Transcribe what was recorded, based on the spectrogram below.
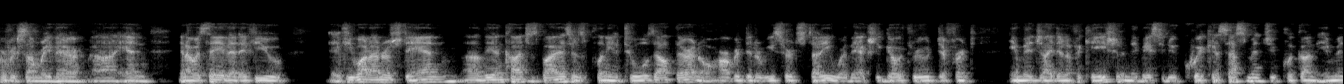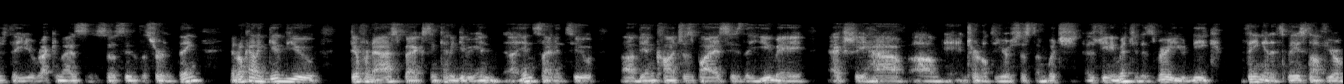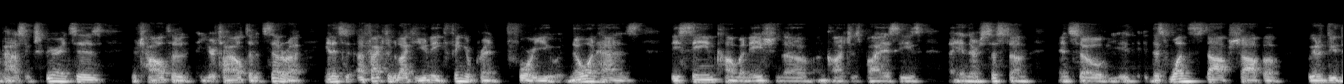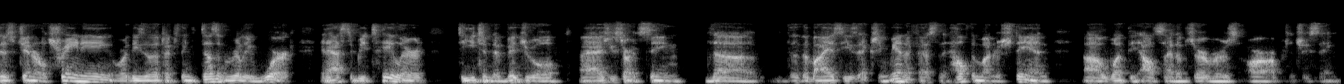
perfect summary there. Uh, and and I would say that if you if you want to understand uh, the unconscious bias, there's plenty of tools out there. I know Harvard did a research study where they actually go through different image identification and they basically do quick assessments. You click on image that you recognize associated with a certain thing, and it'll kind of give you different aspects and kind of give you in, uh, insight into uh, the unconscious biases that you may actually have um, internal to your system, which, as Jeannie mentioned, is a very unique thing and it's based off your own past experiences, your childhood, your childhood, etc. And it's effectively like a unique fingerprint for you. No one has the same combination of unconscious biases in their system. And so it, this one-stop shop of we're going to do this general training or these other types of things doesn't really work. It has to be tailored to each individual uh, as you start seeing the, the, the biases actually manifest and help them understand uh, what the outside observers are, are potentially seeing.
